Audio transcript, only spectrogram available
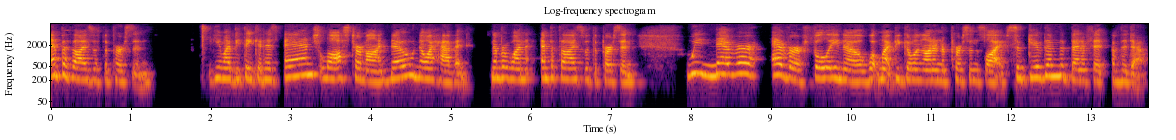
empathize with the person you might be thinking, has Ange lost her mind? No, no, I haven't. Number one, empathize with the person. We never, ever fully know what might be going on in a person's life. So give them the benefit of the doubt.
